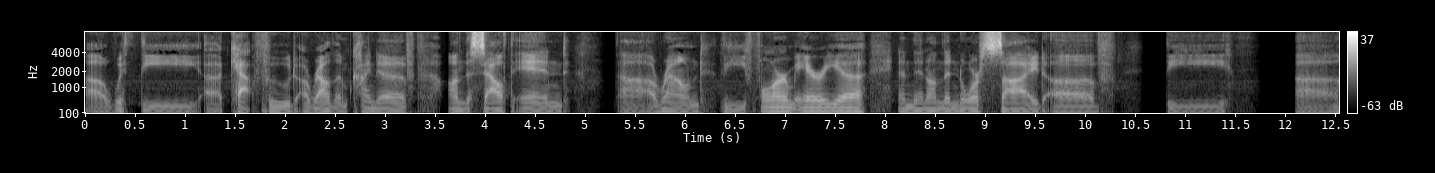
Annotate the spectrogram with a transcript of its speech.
uh, with the uh, cat food around them, kind of on the south end. Uh, around the farm area, and then on the north side of the uh,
